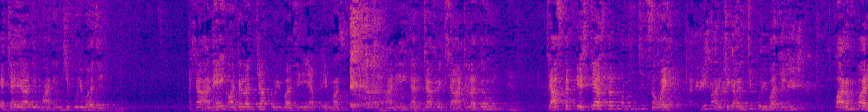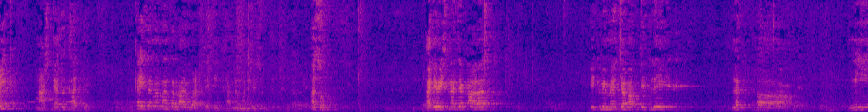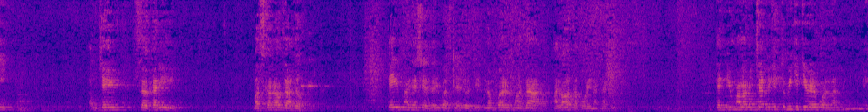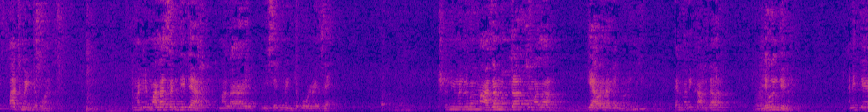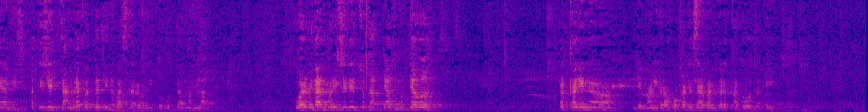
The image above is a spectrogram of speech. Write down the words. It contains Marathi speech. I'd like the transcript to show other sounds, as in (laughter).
त्याच्याही आधी मानेंची पुरी भाजी अशा अनेक हॉटेलांच्या पुरी भाजी ह्या फेमस आणि घरच्यापेक्षा हॉटेलात जाऊन जास्त टेस्टी असतात म्हणूनची सवय. आहे. ही बार्शीकरांची पुरी भाजी ही पारंपरिक नाश्त्याचं खाद्य. काही जणांना आता लाज वाटते ती खाणं म्हणजे सुद्धा. असो. अधिवेशनाच्या काळात पीक विम्याच्या बाबतीतले मी आमचे सहकारी भास्करराव जाधव ते माझ्या शेजारी बसलेले होते. नंबर माझा आला होता बोलण्यासाठी. त्यांनी मला विचारलं की तुम्ही किती वेळ बोलणार? मी एक पाच मिनिटं बोलणार. म्हणजे मला संधी द्या. मला एक वीस एक मिनिटं बोलायचं आहे तर मी म्हणलं मग माझा मुद्दा तुम्हाला घ्यावा लागेल. म्हणून मी त्यांना ते कागदावर लिहून दिलं. आणि ते आणि अतिशय चांगल्या पद्धतीनं भास्कररावांनी तो मुद्दा मांडला. वर विधान परिषदेत सुद्धा त्याच मुद्द्यावर तत्कालीन म्हणजे माणिकराव कोकाटे साहेबांकडे खातं होतं ते.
